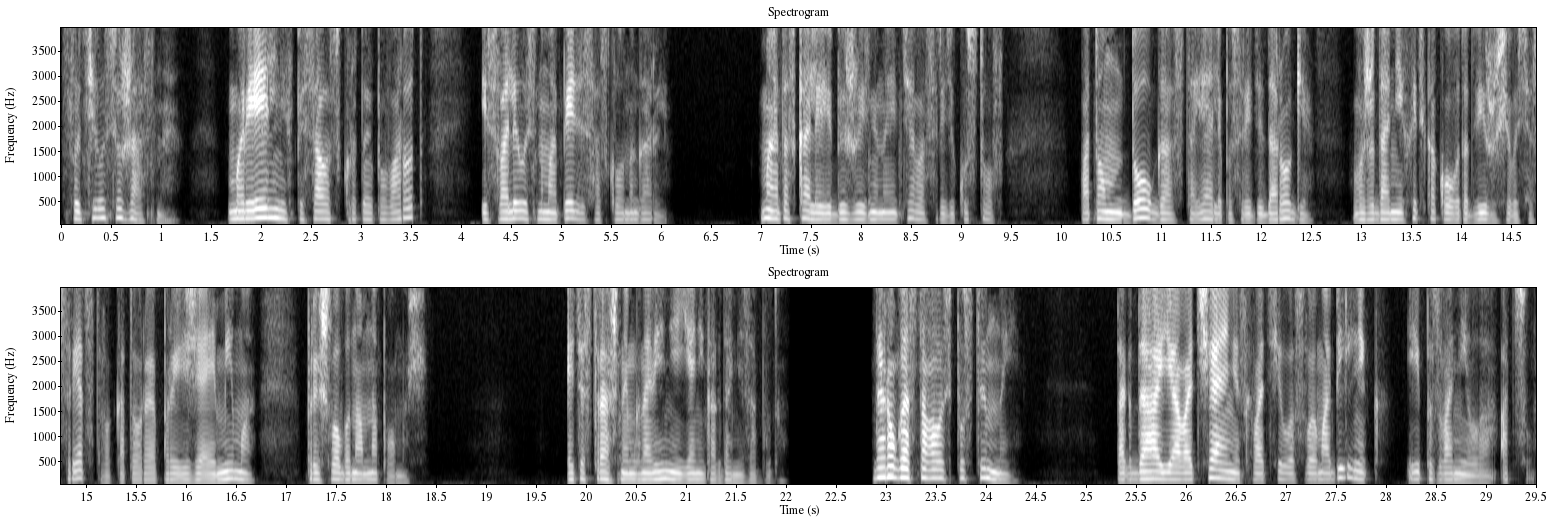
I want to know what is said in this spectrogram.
случилось ужасное. Мариэль не вписалась в крутой поворот и свалилась на мопеде со склона горы. Мы отыскали ее безжизненное тело среди кустов. Потом долго стояли посреди дороги в ожидании хоть какого-то движущегося средства, которое, проезжая мимо, пришло бы нам на помощь. Эти страшные мгновения я никогда не забуду. Дорога оставалась пустынной, Тогда я в отчаянии схватила свой мобильник и позвонила отцу.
